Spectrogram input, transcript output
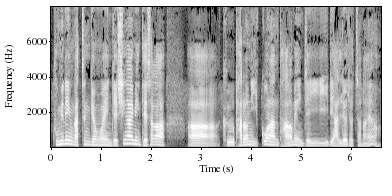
국민의힘 같은 경우에 이제 싱하이밍 대사가 아, 그 발언이 있고 난 다음에 이제 이 일이 알려졌잖아요.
